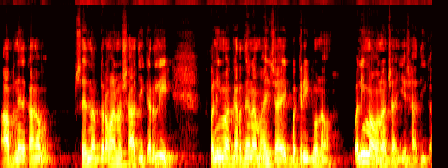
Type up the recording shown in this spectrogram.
آپ نے کہا سید عبد الرحمٰن نے شادی کر لی، ولیمہ کر دینا بھائی، چاہے ایک بکری کیوں نہ ہو۔ ولیمہ ہونا چاہیے شادی کا۔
